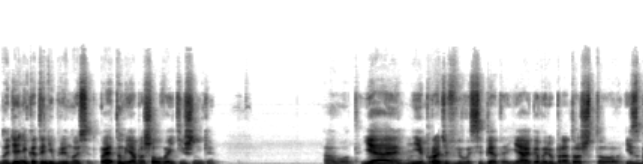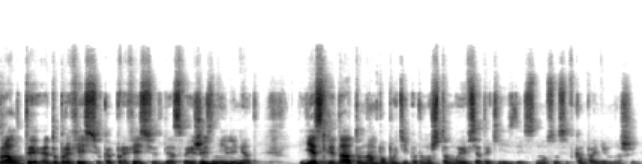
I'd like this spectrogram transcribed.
но денег это не приносит, поэтому я пошел в айтишники. А вот. Я не против велосипеда, я говорю про то, что избрал ты эту профессию как профессию для своей жизни или нет. Если да, то нам по пути, потому что мы все такие здесь, ну, в смысле, в компании в нашей.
